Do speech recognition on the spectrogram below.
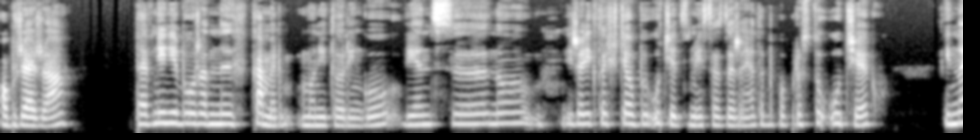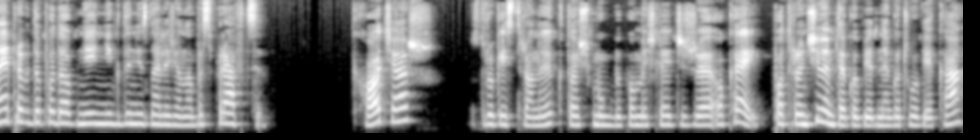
obrzeża. Pewnie nie było żadnych kamer monitoringu, więc no, jeżeli ktoś chciałby uciec z miejsca zdarzenia, to by po prostu uciekł i najprawdopodobniej nigdy nie znaleziono by sprawcy. Chociaż z drugiej strony ktoś mógłby pomyśleć, że okej, okay, potrąciłem tego biednego człowieka,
